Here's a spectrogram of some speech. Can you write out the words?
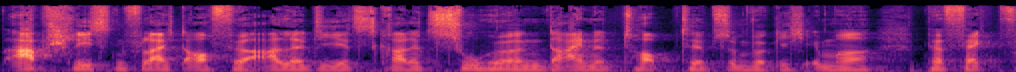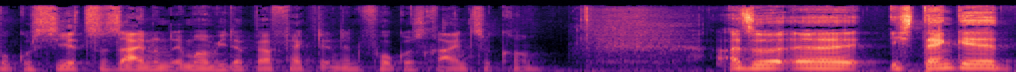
abschließend vielleicht auch für alle, die jetzt gerade zuhören, deine Top-Tipps, um wirklich immer perfekt fokussiert zu sein und immer wieder perfekt in den Fokus reinzukommen? Also äh, ich denke,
